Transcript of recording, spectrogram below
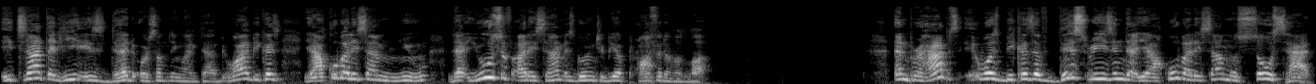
it's not that he is dead or something like that. Why? Because Yaqub alayhi knew that Yusuf alayhi is going to be a prophet of Allah. And perhaps it was because of this reason that Yaqub alayhi was so sad.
